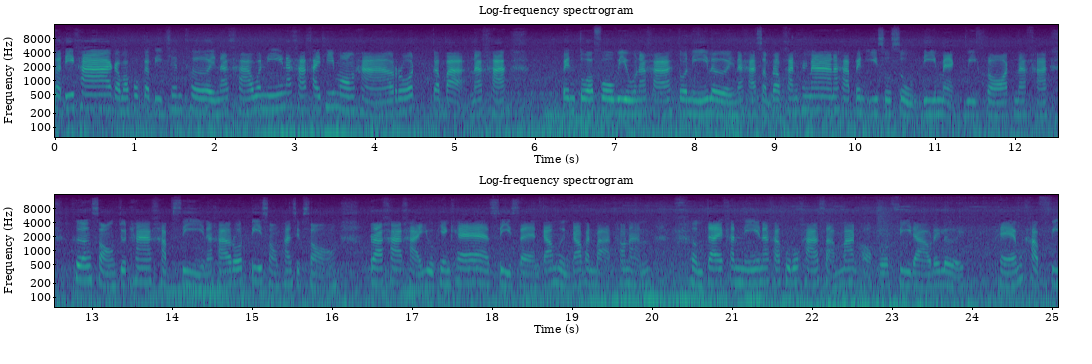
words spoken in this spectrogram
สวัสดีค่ะกลับมาพบกับบีเช่นเคยนะคะ วันนี้นะคะใครที่มองหารถกระบะนะคะ เป็นตัว 4 wheel นะคะ ตัวนี้เลยนะคะสำหรับคันข้างหน้านะคะ เป็น Isuzu D-Max V-Cross นะคะ เครื่อง 2.5 ขับ 4 นะคะ รถปี 2012 ราคาขายอยู่เพียงแค่ 499,000 บาทเท่านั้น สนใจคันนี้นะคะ คุณลูกค้าสามารถออกรถฟรีดาวได้เลย แถมขับฟรี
